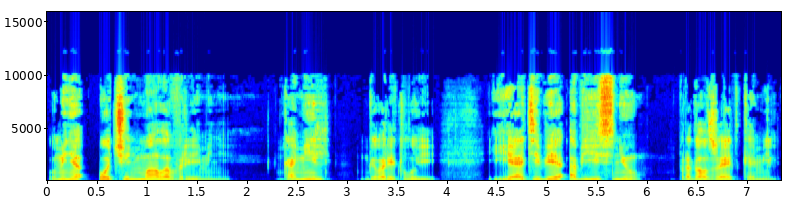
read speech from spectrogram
У меня очень мало времени». «Камиль», — говорит Луи, — «я тебе объясню», — продолжает Камиль.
